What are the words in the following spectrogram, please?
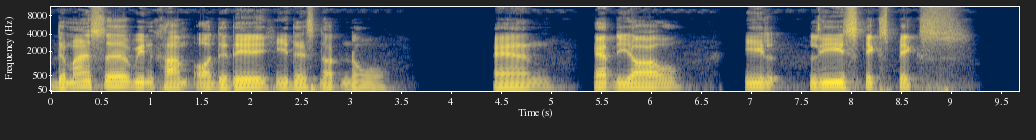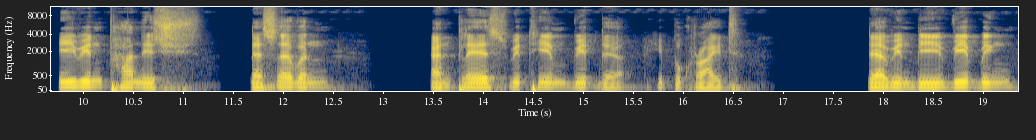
the master will come on the day he does not know, and at the hour he least expects, he will punish the servant and place with him with the hypocrite. There will be weeping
